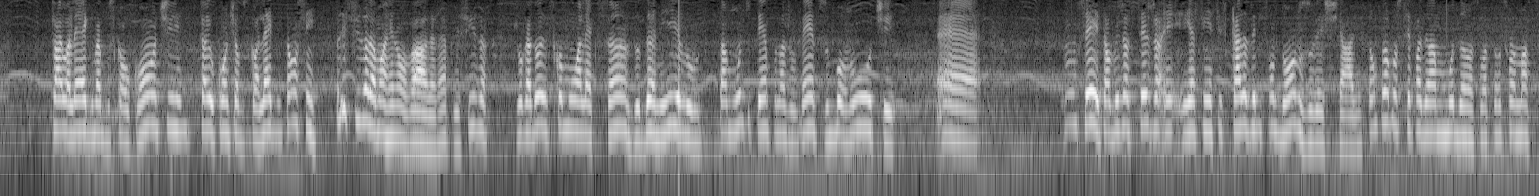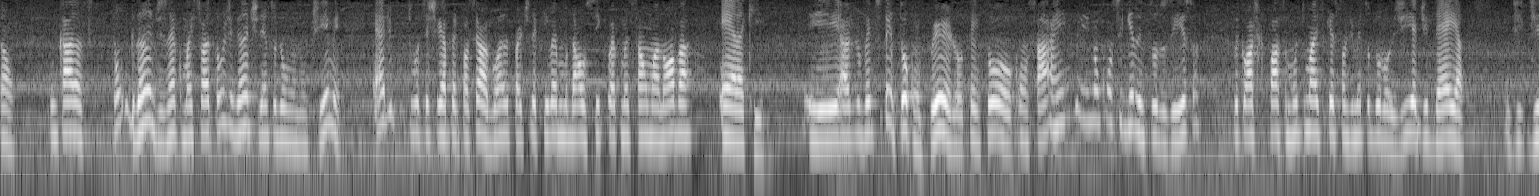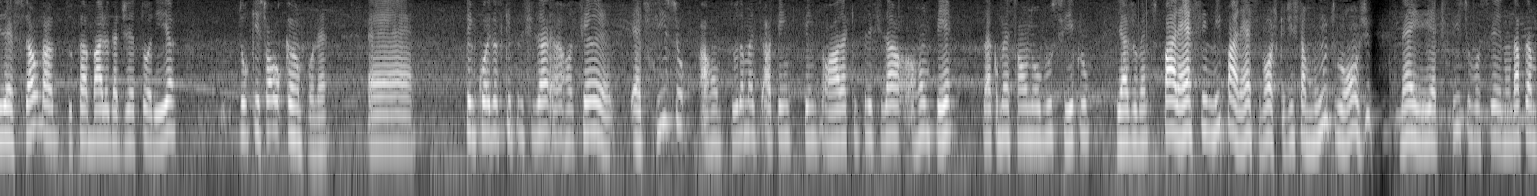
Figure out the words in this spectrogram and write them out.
sai o Alegre, vai buscar o Conte, sai o Conte, vai buscar o Alegre. Então, assim, precisa dar uma renovada, né? Precisa. Jogadores como o Alexandre, o Danilo, tá muito tempo na Juventus, o Bonucci, é, não sei, talvez já seja. E, e, assim, esses caras eles são donos do vestiário. Então, para você fazer uma mudança, uma transformação com caras tão grandes, né, com uma história tão gigante dentro de um, de um time, é difícil você chegar perto e falar assim: ah, agora a partir daqui vai mudar o ciclo, vai começar uma nova era aqui. E a Juventus tentou com o Pirlo, tentou com o Sarri e não conseguiram introduzir isso, porque eu acho que passa muito mais questão de metodologia, de ideia, de direção da, do trabalho da diretoria do que só o campo, né? É, tem coisas que precisa ser é difícil a ruptura, mas tem tem hora que precisa romper para começar um novo ciclo. E a Juventus parece, me parece, lógico que a gente está muito longe, né? E é difícil você, não dá para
